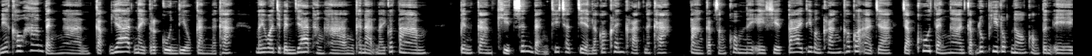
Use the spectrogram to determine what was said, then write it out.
เนี่ยเขาห้ามแต่งงานกับญาติในตระกูลเดียวกันนะคะ ไม่ว่าจะเป็นญาติห่างๆขนาดไหนก็ตาม เป็นการขีดเส้นแบ่งที่ชัดเจนแล้วก็เคร่งครัดนะคะ ต่างกับสังคมในเอเชียใต้ที่บางครั้งเขาก็อาจจะจับคู่แต่งงานกับลูกพี่ลูกน้องของตนเอง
